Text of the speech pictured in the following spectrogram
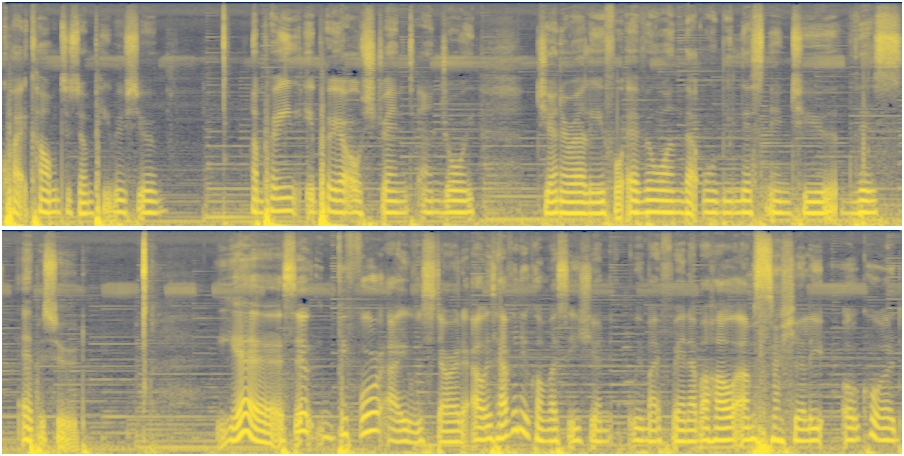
quite calm to some people. So I'm praying a prayer of strength and joy generally for everyone that will be listening to this episode. Yeah, so before I even started, I was having a conversation with my friend about how I'm socially awkward.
